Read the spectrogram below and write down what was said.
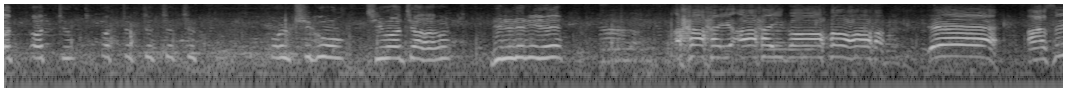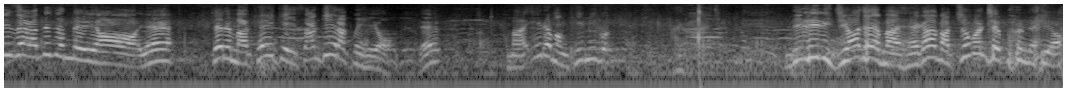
어쭈, 어쭈쭈쭈쭈. 옳지고, 지화자, 릴리리. 아이, 아이고. 예, 아, 수인사가 늦었네요. 예. 저는 막 KK 쌍키라고 해요. 예. 막 이름은 김이고. 릴리리 지화자야, 막 해가 막 춤을 출 뻔해요.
